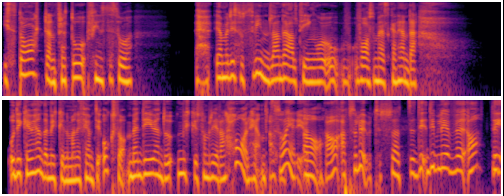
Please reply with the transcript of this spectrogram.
i starten, för att då finns det så ja, men det är så svindlande allting och, och vad som helst kan hända. Och det kan ju hända mycket när man är 50 också, men det är ju ändå mycket som redan har hänt. Ja, så är det ju. Ja. Ja, absolut. Så att det, det blev, ja, Det det,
